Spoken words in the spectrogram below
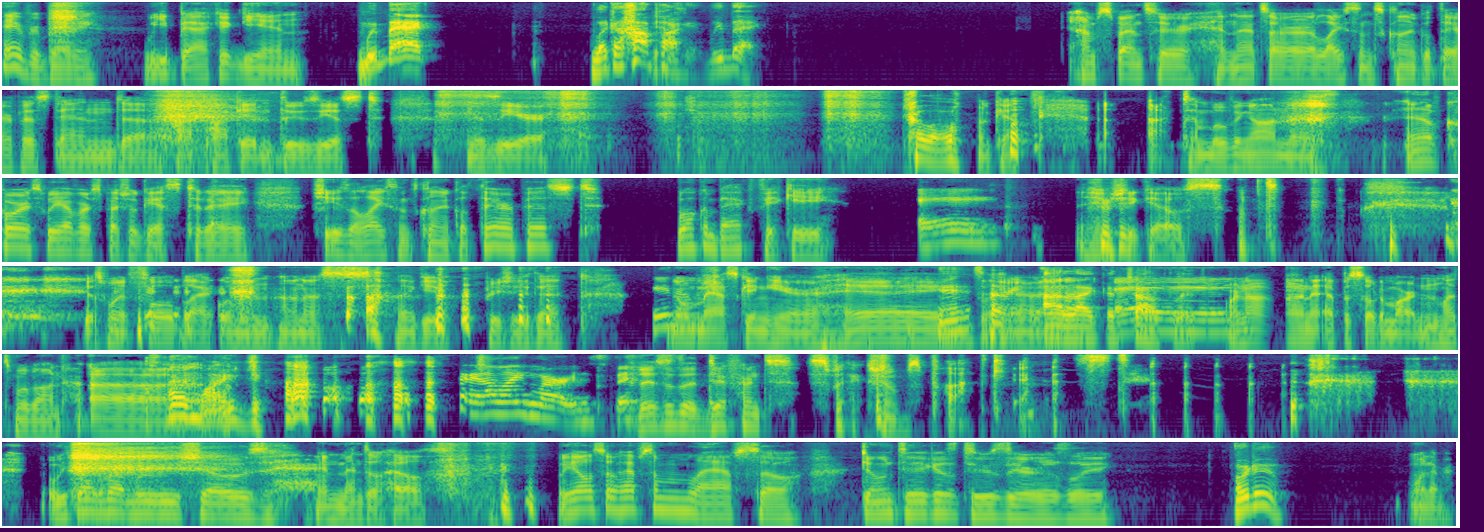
Hey everybody, we back again. We back. Like a hot pocket. We back. I'm Spencer, and that's our licensed clinical therapist and uh, hot pocket enthusiast, Nazir. Hello. Okay, uh, to moving on then, and of course we have our special guest today. She's a licensed clinical therapist. Welcome back, Vicky. Hey. Here she goes. Just went full black woman on us. Thank you. Appreciate that. You No masking here. Hey. It's like, all right. I like a Hey. chocolate. We're not on an episode of Martin. Let's move on. Oh Uh, my god. Hey, I like Martin's. this is a different spectrums podcast. we talk about movies, shows, and mental health. We also have some laughs, so don't take us too seriously. Or do. Whatever.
